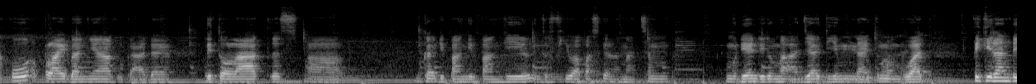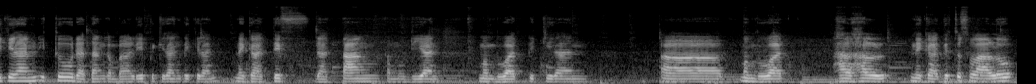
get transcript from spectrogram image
aku apply banyak juga ada yang ditolak terus uh, gak dipanggil panggil interview apa segala macam kemudian di rumah aja diem nah itu membuat pikiran-pikiran itu datang kembali, pikiran-pikiran negatif datang, kemudian membuat pikiran uh, membuat hal-hal negatif itu selalu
